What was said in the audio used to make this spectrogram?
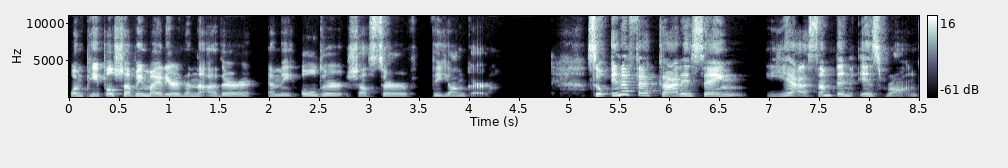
One people shall be mightier than the other, and the older shall serve the younger. So, in effect, God is saying, yeah, something is wrong.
